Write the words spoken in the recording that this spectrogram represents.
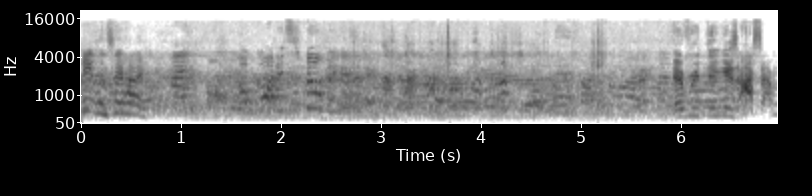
Caitlin, say hi. Hi. Oh God, it's filming. Everything is awesome!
